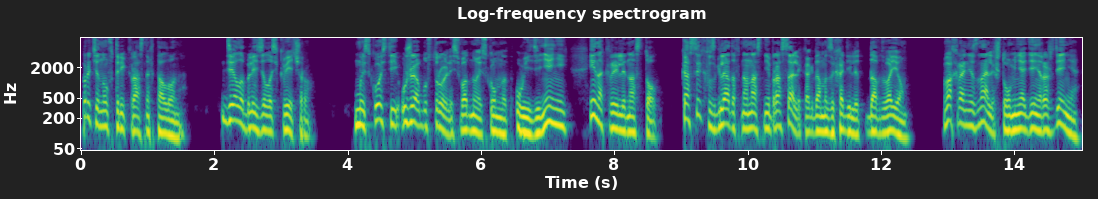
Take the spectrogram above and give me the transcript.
протянув три красных талона. Дело близилось к вечеру. Мы с Костей уже обустроились в одной из комнат уединений и накрыли на стол. Косых взглядов на нас не бросали, когда мы заходили туда вдвоем. В охране знали, что у меня день рождения,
